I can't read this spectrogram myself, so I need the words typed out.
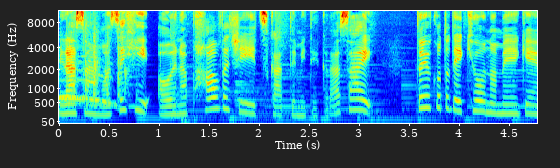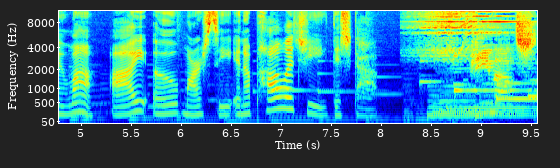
皆さんもぜひ owe an apology 使ってみてくださいということで今日の名言は I owe Marcy an apology でした Peanuts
